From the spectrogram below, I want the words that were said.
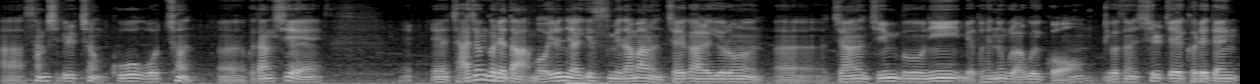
31층 9억 5천 그 당시에 예, 자전거래다 뭐 이런 이야기 있었습니다만은 제가 알기로는 어, 제 아는 지인분이 매도했는 걸로 알고 있고 이것은 실제 거래된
